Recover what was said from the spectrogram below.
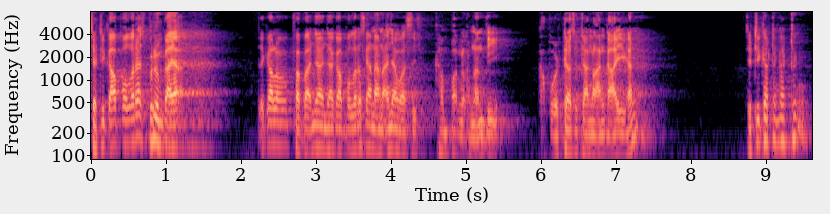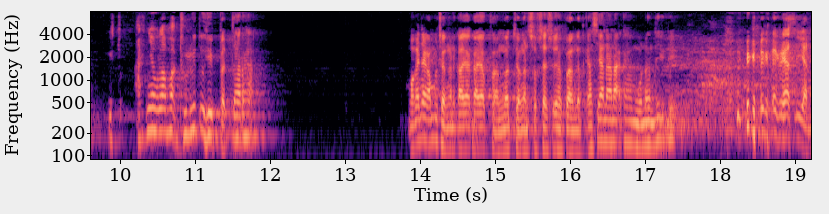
Jadi Kapolres belum kayak. Jadi kalau bapaknya hanya Kapolres kan anaknya masih gampang lah nanti Kapolda sudah ngelangkai kan. Jadi kadang-kadang itu artinya ulama dulu itu hebat cara Makanya kamu jangan kaya-kaya banget, jangan sukses-sukses banget. Kasihan anak kamu nanti ini. Kasihan.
